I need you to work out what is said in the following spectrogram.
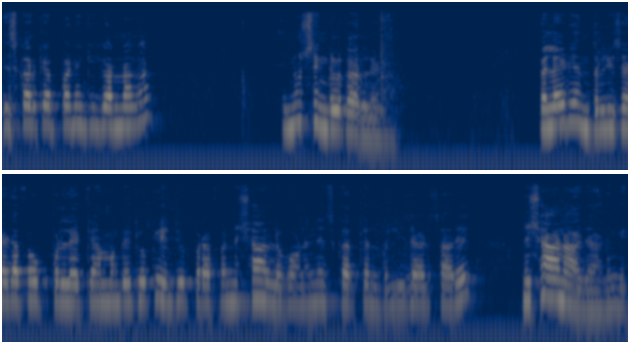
ਇਸ ਕਰਕੇ ਆਪਾਂ ਨੇ ਕੀ ਕਰਨਾਗਾ? ਇਹਨੂੰ ਸਿੰਗਲ ਕਰ ਲੈਣਾ। ਪਹਿਲਾਂ ਜਿਹੜੀ ਅੰਦਰਲੀ ਸਾਈਡ ਆਪਾਂ ਉੱਪਰ ਲੈ ਕੇ ਆਵਾਂਗੇ, ਕਿਉਂਕਿ ਇਹਦੇ ਉੱਪਰ ਆਪਾਂ ਨਿਸ਼ਾਨ ਲਗਾਉਣੇ ਨੇ, ਇਸ ਕਰਕੇ ਅੰਦਰਲੀ ਸਾਈਡ ਸਾਰੇ ਨਿਸ਼ਾਨ ਆ ਜਾਣਗੇ।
